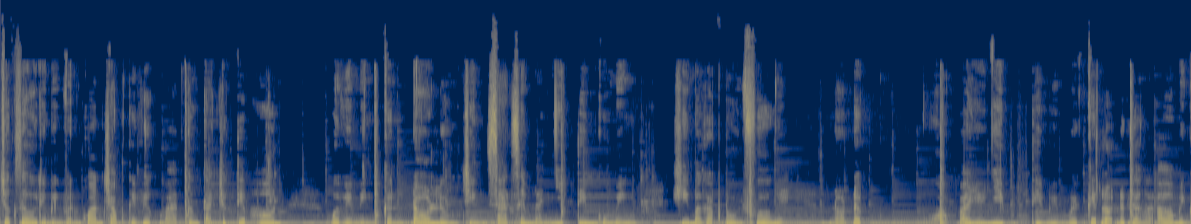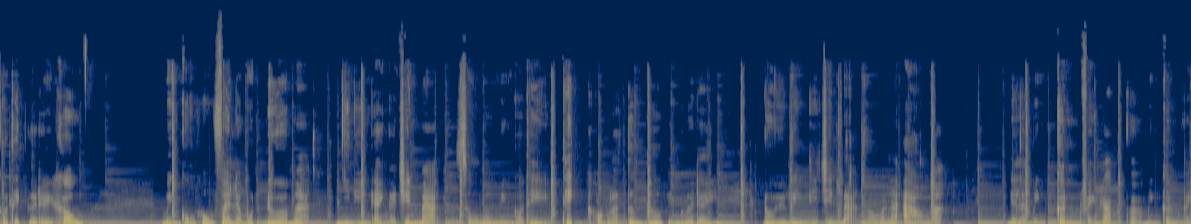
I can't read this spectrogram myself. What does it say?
Trước giờ thì mình vẫn quan trọng cái việc mà tương tác trực tiếp hơn bởi vì mình cần đo lường chính xác xem là nhịp tim của mình khi mà gặp đối phương ấy nó đập khoảng bao nhiêu nhịp thì mình mới kết luận được rằng là à, mình có thích người đấy không? Mình cũng không phải là một đứa mà nhìn hình ảnh ở trên mạng xong rồi mình có thể thích hoặc là tương tư với người đấy. Đối với mình thì trên mạng nó vẫn là ảo mà. Nên là mình cần phải gặp và mình cần phải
